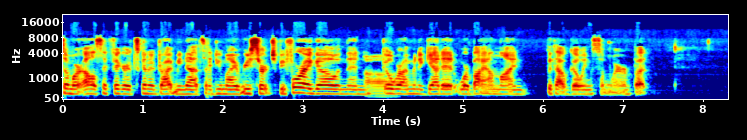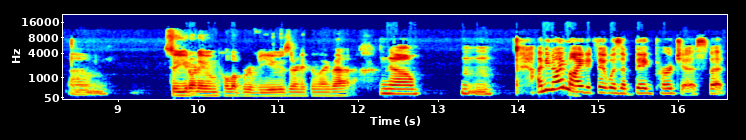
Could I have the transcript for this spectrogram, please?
somewhere else. I figure it's going to drive me nuts. I do my research before I go, and then Ah. go where I'm going to get it, or buy online without going somewhere. But um, So you don't even pull up reviews or anything like that. no, Mm-mm. I mean, I might if it was a big purchase, but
